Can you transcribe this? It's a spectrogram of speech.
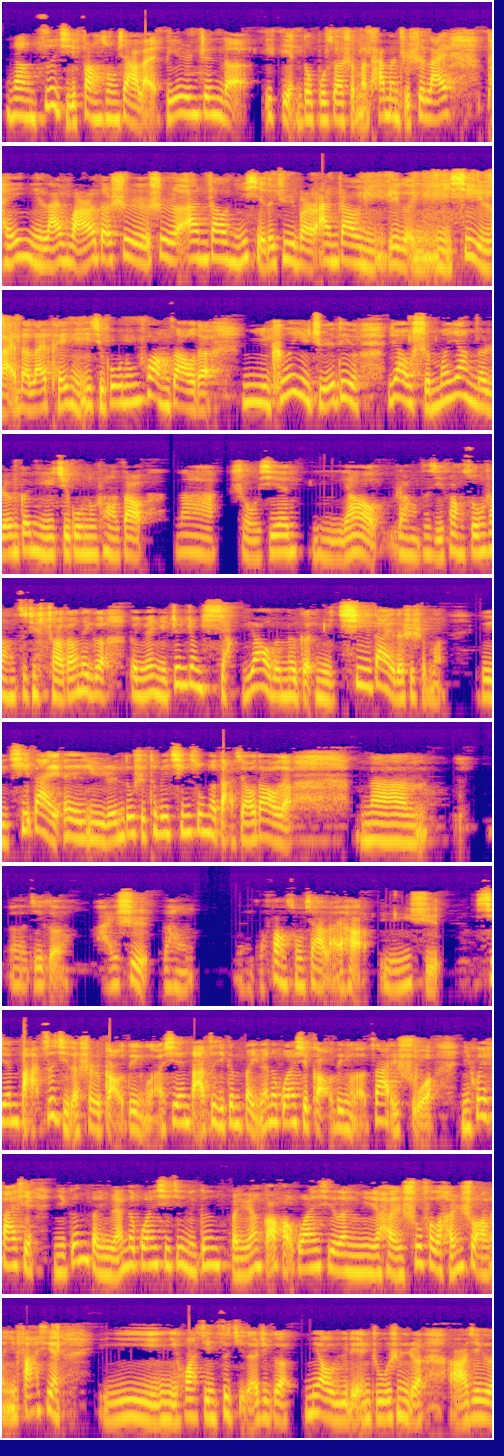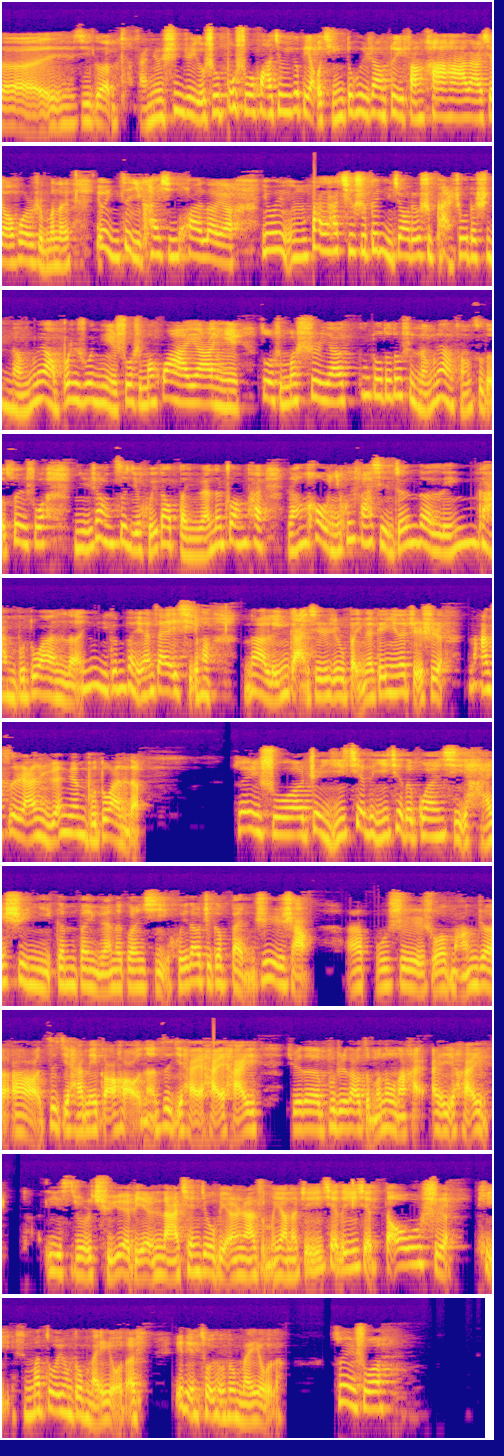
让自己放松下来，别人真的一点都不算什么，他们只是来陪你来玩的，是是按照你写的剧本，按照你这个你你吸引来的，来陪你一起共同创造的。你可以决定要什么样的人跟你一起共同创造。那首先你要让自己放松，让自己找到那个本源，你真正想要的那个，你期待的是什么？你期待哎，与人都是特别轻松的打交道的，那。呃，这个还是让那个放松下来哈，允许先把自己的事儿搞定了，先把自己跟本源的关系搞定了再说。你会发现，你跟本源的关系近，你跟本源搞好关系了，你很舒服了，很爽了。你发现，咦，你发现自己的这个妙语连珠，甚至啊，这个这个，反正甚至有时候不说话，就一个表情都会让对方哈哈大笑或者什么的，因为你自己开心快乐呀。因为嗯，大家其实跟你交流是感受的是能量，不是说你说什么话呀，你做什么事呀，更多的都是能量层次的。所以说。说你让自己回到本源的状态，然后你会发现真的灵感不断的，因为你跟本源在一起嘛，那灵感其实就是本源给你的指示，那自然源源不断的。所以说这一切的一切的关系还是你跟本源的关系，回到这个本质上，而不是说忙着啊自己还没搞好呢，自己还还还觉得不知道怎么弄呢，还哎还意思就是取悦别人呐，迁就别人啊，怎么样的？这一切的一切都是。屁，什么作用都没有的，一点作用都没有的。所以说，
